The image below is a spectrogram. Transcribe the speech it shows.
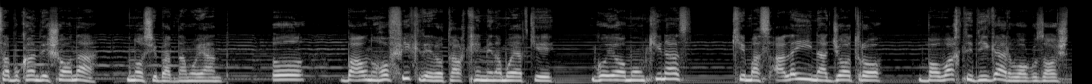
сабукандешона муносибат намоянд. Ӯ ба онҳо фикреро талқин менамояд ки гӯё мумкин аст ки масъалаи наҷотро ба вақти дигар вогузошт.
